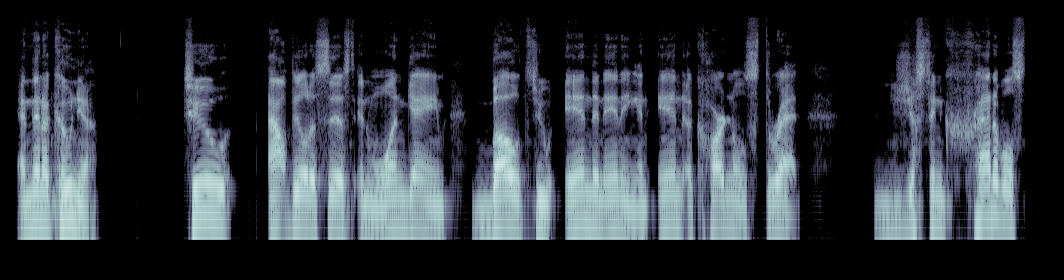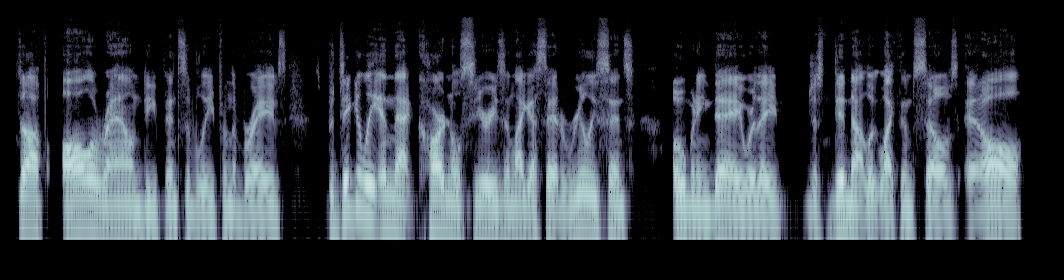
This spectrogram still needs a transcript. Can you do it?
And then Acuna, two outfield assists in one game, both to end an inning and end a Cardinals threat. Just incredible stuff all around defensively from the Braves, particularly in that Cardinal series. And like I said, really since opening day, where they just did not look like themselves at all.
